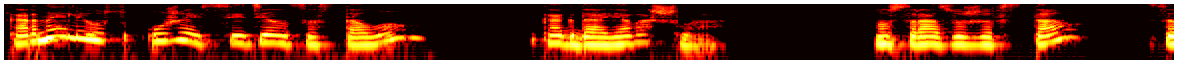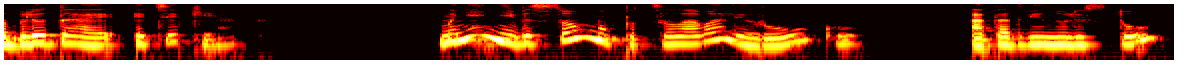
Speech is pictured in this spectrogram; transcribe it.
Корнелиус уже сидел за столом, когда я вошла, но сразу же встал, соблюдая этикет. Мне невесомо поцеловали руку, отодвинули стул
